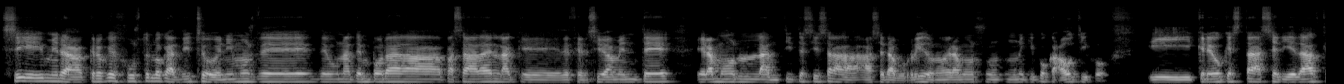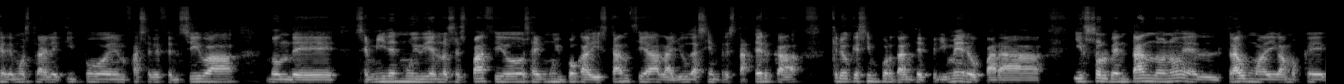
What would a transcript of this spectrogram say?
Sí, mira, creo que justo es lo que has dicho. Venimos de, una temporada pasada en la que defensivamente éramos la antítesis a, ser aburrido, ¿no? Éramos un, equipo caótico. Y creo que esta seriedad que demuestra el equipo en fase defensiva, donde se miden muy bien los espacios, hay muy poca distancia, la ayuda siempre está cerca, creo que es importante primero para ir solventando ¿no? el trauma, digamos, que,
